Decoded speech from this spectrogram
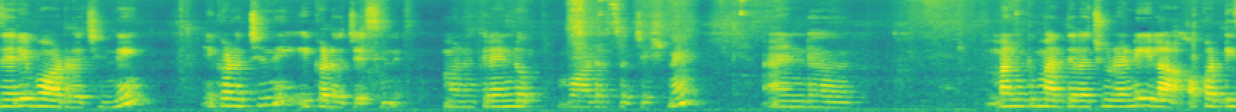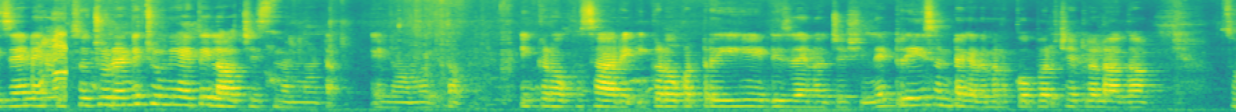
జరీ బార్డర్ వచ్చింది. ఇక్కడ వచ్చింది ఇక్కడ వచ్చేసింది. మనకి రెండు బార్డర్స్ వచ్చేసినాయి. అండ్ మనకి మధ్యలో చూడండి ఇలా ఒక డిజైన్ అయితే సో చూడండి చున్నీ అయితే ఇలా వచ్చేసింది అనమాట ఇలా మొత్తం. ఇక్కడ ఒకసారి ఇక్కడ ఒక ట్రీ డిజైన్ వచ్చేసింది. ట్రీస్ ఉంటాయి కదా మన కొబ్బరి చెట్ల లాగా. సో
